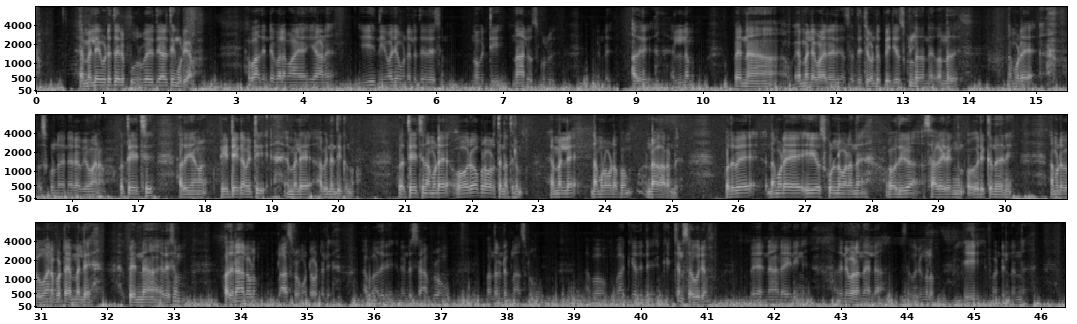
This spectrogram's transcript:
എം എൽ എ ഇവിടുത്തെ ഒരു പൂർവ വിദ്യാർത്ഥിയും കൂടിയാണ്. അപ്പോൾ അതിന്റെ ഫലമായാണ് ഈ നിയോജകമണ്ഡലത്തിൽ ഏകദേശം നൂറ്റി നാല് സ്കൂൾ ഉണ്ട്. അതിൽ എല്ലാം പിന്നെ എം എൽ എ വളരെയധികം ശ്രദ്ധിച്ചുകൊണ്ട് പെരിയ സ്കൂളിൽ തന്നെ തന്നത് നമ്മുടെ സ്കൂളിന് തന്നെ ഒരു അഭിമാനമാണ്. പ്രത്യേകിച്ച് അത് ഞങ്ങൾ P T A committee M L A അഭിനന്ദിക്കുന്നു. പ്രത്യേകിച്ച് നമ്മുടെ ഓരോ പ്രവർത്തനത്തിലും എം എൽ എ നമ്മളോടൊപ്പം ഉണ്ടാകാറുണ്ട്. പൊതുവേ നമ്മുടെ ഈ സ്കൂളിന് വേണമെന്ന ഭൗതിക സാഹചര്യങ്ങൾ ഒരുക്കുന്നതിന് നമ്മുടെ ബഹുമാനപ്പെട്ട എം എൽ എ പിന്നെ ഏകദേശം പതിനാലോളം ക്ലാസ് റൂം ടോട്ടൽ അപ്പോൾ അതിൽ രണ്ട് സ്റ്റാഫ് റൂമും പന്ത്രണ്ട് ക്ലാസ് റൂമും. ബാക്കി അതിന്റെ കിച്ചൺ സൗകര്യം പിന്നെ ഡൈനിങ് അതിന് വേണ്ടുന്ന എല്ലാ സൗകര്യങ്ങളും ഈ ഫണ്ടിൽ നിന്ന്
